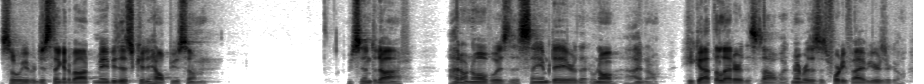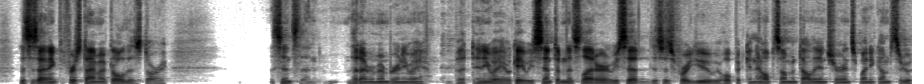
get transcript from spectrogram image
So we were just thinking about maybe this can help you some. We sent it off. I don't know if it was the same day or that. No, I know. He got the letter. This is how went. Remember, this is 45 years ago. This is, I think, the first time I've told this story since then that I remember anyway. But anyway, okay, we sent them this letter. We said, This is for you. We hope it can help some until the insurance money comes through.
